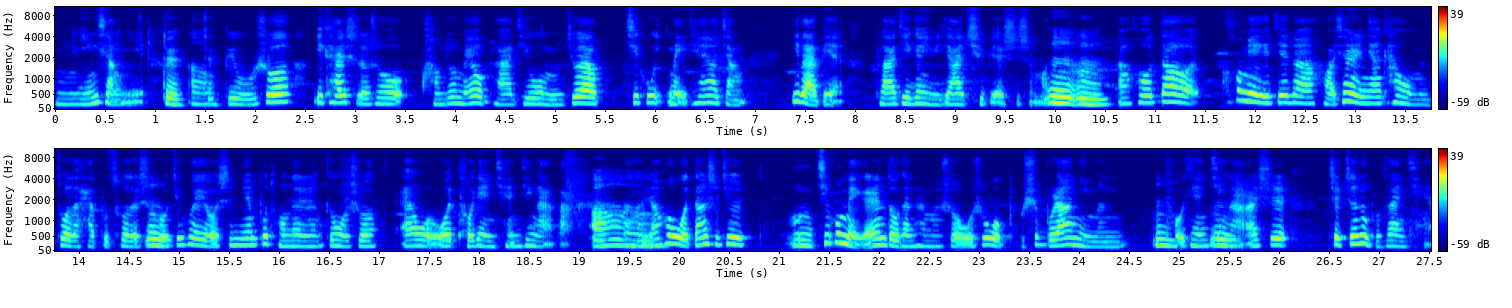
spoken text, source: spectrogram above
嗯，影响你。对，嗯，比如说一开始的时候，杭州没有普拉提，我们就要几乎每天要讲一百遍普拉提跟瑜伽的区别是什么。嗯嗯，然后到后面一个阶段，好像人家看我们做的还不错的时候，就会有身边不同的人跟我说：“哎，我我投点钱进来吧。”啊，嗯，然后我当时就，嗯，几乎每个人都跟他们说：“我说我不是不让你们投钱进来，而是这真的不赚钱。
